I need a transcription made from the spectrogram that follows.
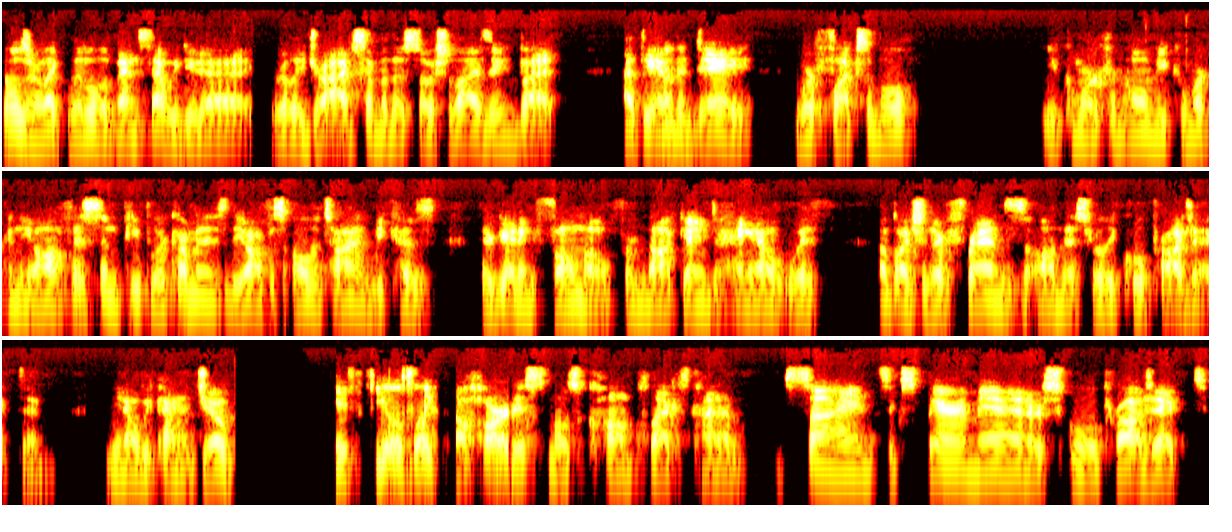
those are like little events that we do to really drive some of the socializing. But at the end of the day, we're flexible. You can work from home, you can work in the office, and people are coming into the office all the time because they're getting FOMO from not getting to hang out with a bunch of their friends on this really cool project. And, you know, we kind of joke. It feels like the hardest, most complex kind of science experiment or school project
